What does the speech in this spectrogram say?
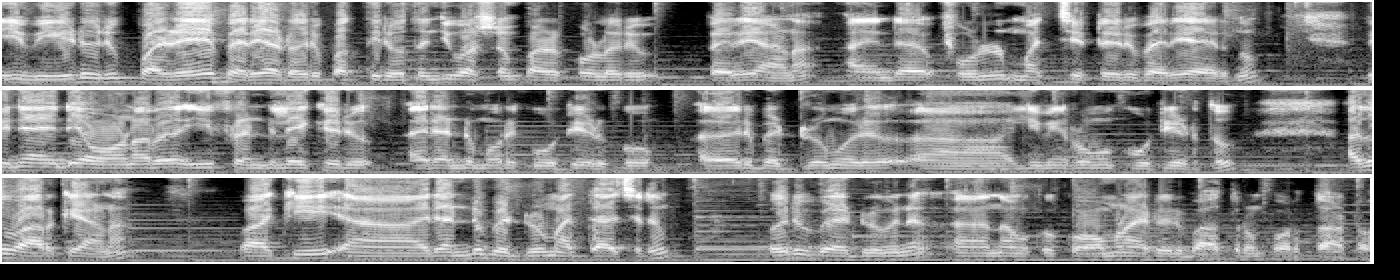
ഈ വീട് ഒരു പഴയ പെരയാട്ടോ. ഒരു പത്ത് ഇരുപത്തഞ്ച് വർഷം പഴക്കമുള്ളൊരു പെരയാണ്. അതിന്റെ ഫുൾ മച്ചിട്ട ഒരു പെരയായിരുന്നു. പിന്നെ അതിന്റെ ഓണർ ഈ ഫ്രണ്ടിലേക്ക് ഒരു രണ്ട് മുറി കൂട്ടിയെടുക്കും. ഒരു ബെഡ്റൂം ഒരു ലിവിങ് റൂം കൂട്ടിയെടുത്തു. അത് വാർക്കയാണ്. ബാക്കി രണ്ട് ബെഡ്റൂം അറ്റാച്ച്ഡും ഒരു ബെഡ്റൂമിന് നമുക്ക് കോമൺ ആയിട്ട് ഒരു ബാത്റൂം പുറത്താട്ടോ.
